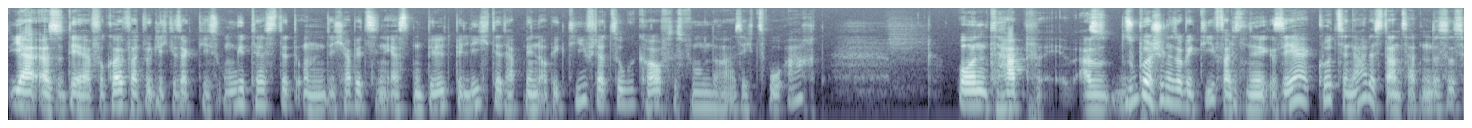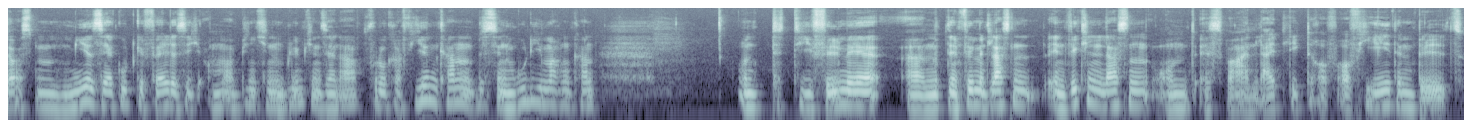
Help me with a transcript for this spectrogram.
ja, also der Verkäufer hat wirklich gesagt, die ist ungetestet. Und ich habe jetzt den ersten Bild belichtet, habe mir ein Objektiv dazu gekauft, das 3528 und habe also super schönes Objektiv, weil es eine sehr kurze Nahdistanz hat. Und das ist ja was mir sehr gut gefällt, dass ich auch mal Bienchen und Blümchen sehr nah fotografieren kann, ein bisschen moody machen kann. Und die Filme den Film entlassen, entwickeln lassen und es war ein Leitlieg drauf auf jedem Bild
